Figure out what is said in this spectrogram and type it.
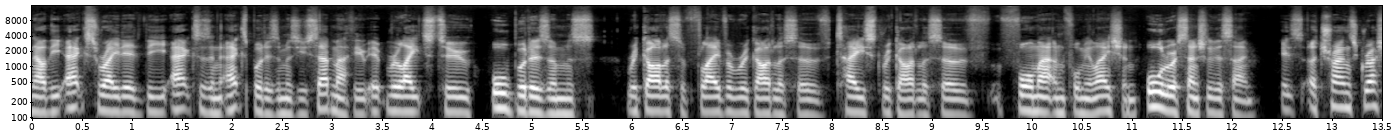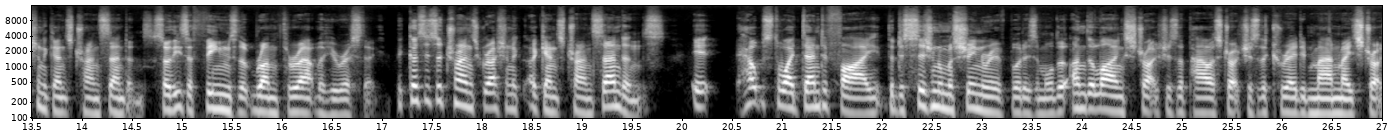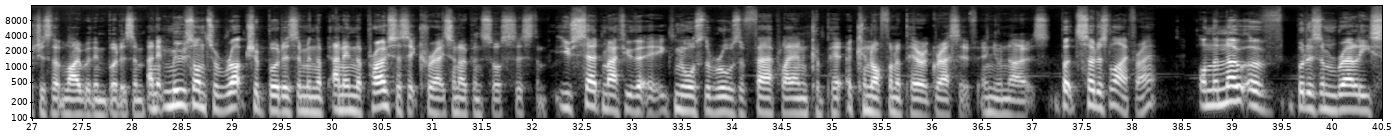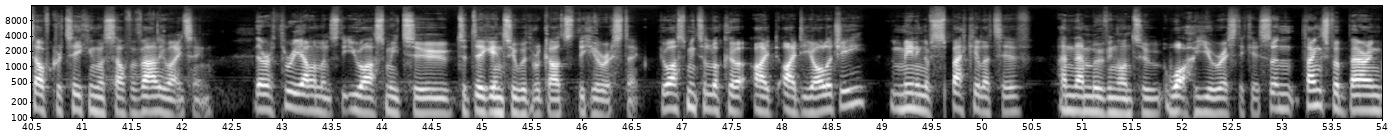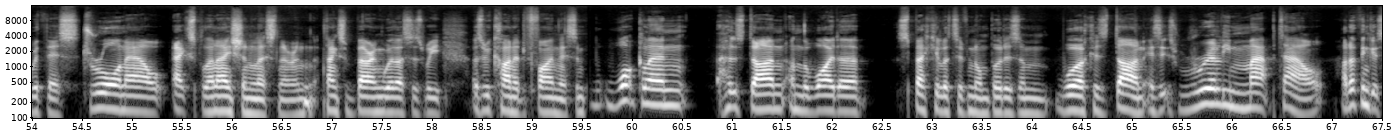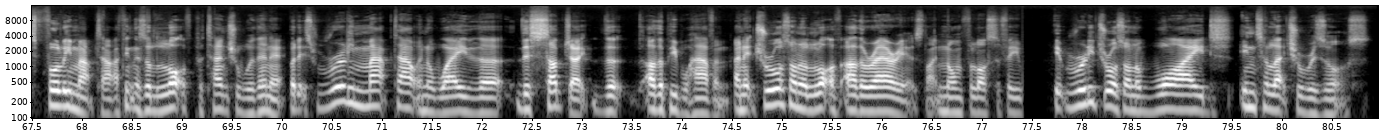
Now, the X rated, the X is an X Buddhism, as you said, Matthew. It relates to all Buddhisms regardless of flavor, regardless of taste, regardless of format and formulation, all are essentially the same. It's a transgression against transcendence. So these are themes that run throughout the heuristic. Because it's a transgression against transcendence, it helps to identify the decisional machinery of Buddhism or the underlying structures, the power structures, the created man made structures that lie within Buddhism. And it moves on to rupture Buddhism, in the, and in the process, it creates an open source system. You said, Matthew, that it ignores the rules of fair play and can often appear aggressive in your notes. But so does life, right? On the note of Buddhism rarely self critiquing or self evaluating, there are three elements that you asked me to to dig into with regards to the heuristic. You asked me to look at ideology, meaning of speculative, and then moving on to what heuristic is. And thanks for bearing with this drawn out explanation, listener, and thanks for bearing with us as we as we kind of define this. And what Glenn has done and the wider speculative non-Buddhism work has done is it's really mapped out. I don't think it's fully mapped out. I think there's a lot of potential within it, but it's really mapped out in a way that this subject that other people haven't. And it draws on a lot of other areas like non-philosophy, it really draws on a wide intellectual resource,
